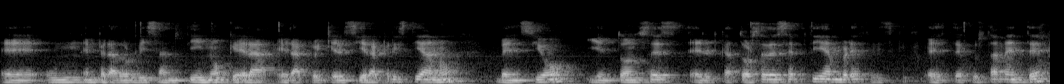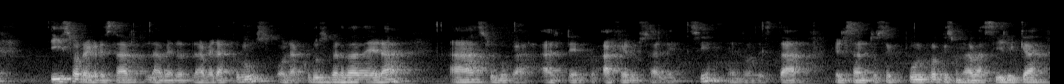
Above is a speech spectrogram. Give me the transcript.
eh, un emperador bizantino que era Heraclo y que él sí era cristiano, venció y entonces el 14 de septiembre este, justamente hizo regresar la, la Veracruz o la cruz verdadera a su lugar, al templo, a Jerusalén, ¿sí? En donde está el Santo Sepulcro, que es una basílica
